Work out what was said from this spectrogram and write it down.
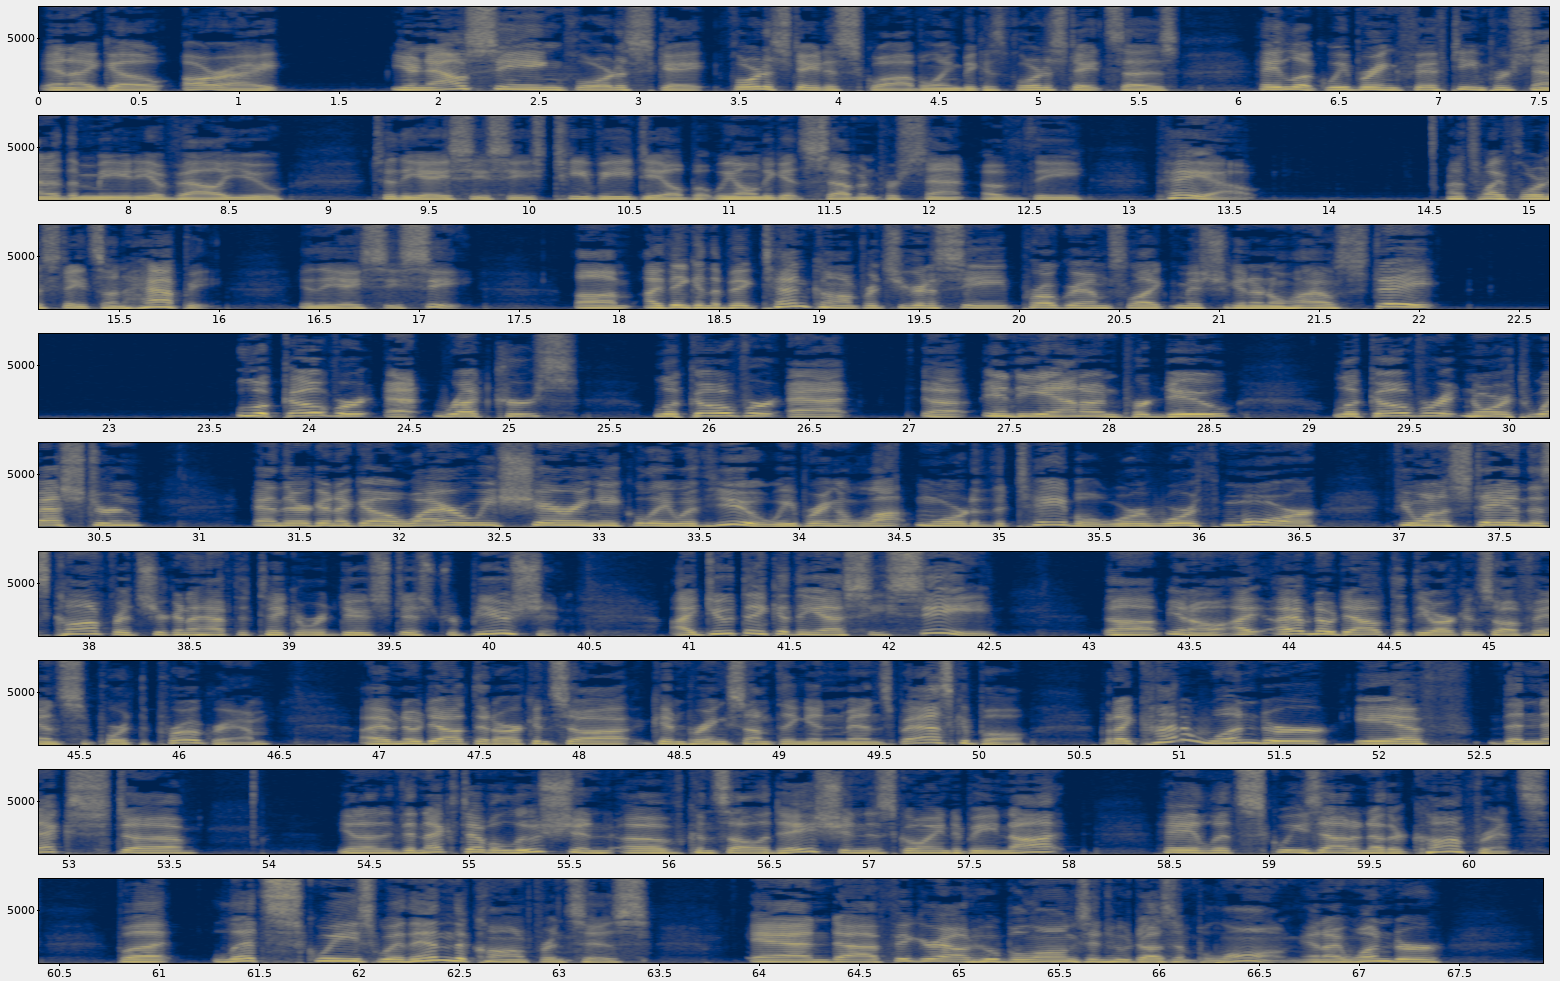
and I go, all right. You're now seeing Florida State. Florida State is squabbling because Florida State says, "Hey, look, we bring 15% of the media value." to the ACC's TV deal, but we only get 7% of the payout. That's why Florida State's unhappy in the ACC. Um, I think in the Big Ten Conference, you're going to see programs like Michigan and Ohio State look over at Rutgers, look over at uh, Indiana and Purdue, look over at Northwestern, and they're going to go, Why are we sharing equally with you? We bring a lot more to the table. We're worth more. If you want to stay in this conference, you're going to have to take a reduced distribution. I do think in the SEC, uh, you know, I, I have no doubt that the Arkansas fans support the program. I have no doubt that Arkansas can bring something in men's basketball. But I kind of wonder if the next uh, You know, the next evolution of consolidation is going to be not, hey, let's squeeze out another conference, but let's squeeze within the conferences and uh, figure out who belongs and who doesn't belong. And I wonder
